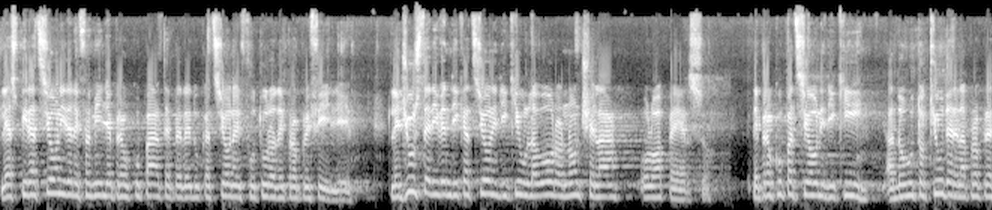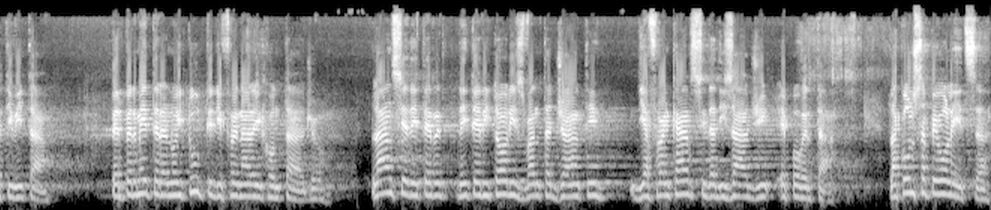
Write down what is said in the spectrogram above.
le aspirazioni delle famiglie preoccupate per l'educazione e il futuro dei propri figli, le giuste rivendicazioni di chi un lavoro non ce l'ha o lo ha perso, le preoccupazioni di chi ha dovuto chiudere la propria attività per permettere a noi tutti di frenare il contagio, l'ansia dei, ter- dei territori svantaggiati di affrancarsi da disagi e povertà, la consapevolezza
